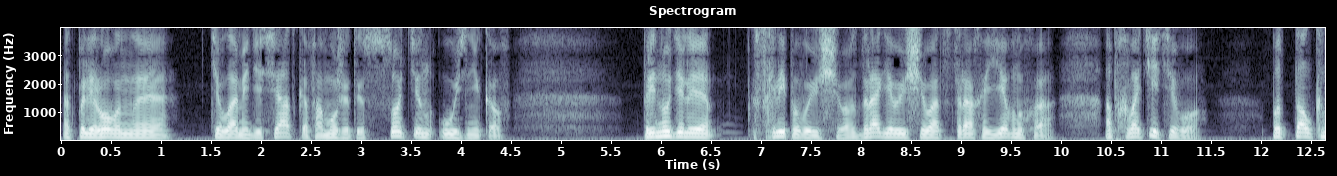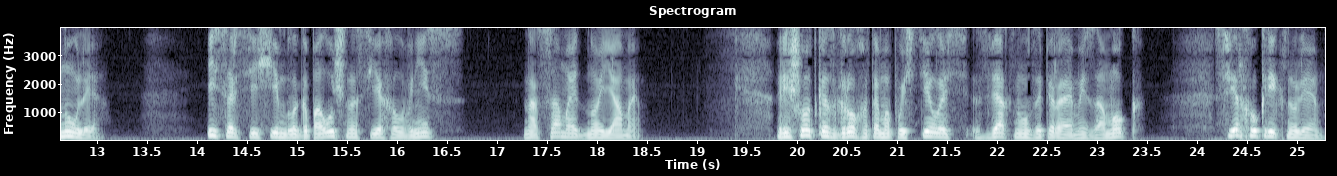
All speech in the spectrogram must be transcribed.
отполированное телами десятков, а может и сотен узников. Принудили всхлипывающего, вздрагивающего от страха евнуха обхватить его, подтолкнули, и Сарсихим благополучно съехал вниз на самое дно ямы. Решетка с грохотом опустилась, звякнул запираемый замок. Сверху крикнули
